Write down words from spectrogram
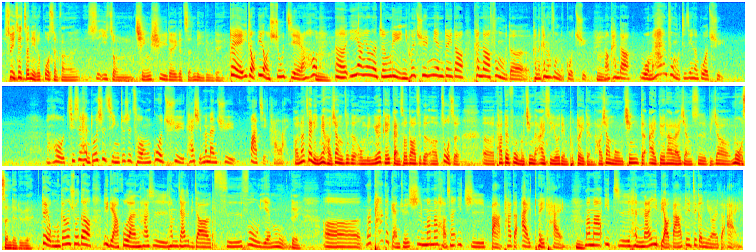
所以在整理的过程，反而是一种情绪的一个整理，对不对？对，一种一种疏解，然后呃，一样样的整理，你会去面对到看到父母的，可能看到父母的过去，然后看到我们和父母之间的过去，然后其实很多事情就是从过去开始慢慢去。化解开来。好，那在里面好像这个我们隐约可以感受到，这个呃作者，呃他对父母亲的爱是有点不对等，好像母亲的爱对他来讲是比较陌生的，对不对？对，我们刚刚说到莉迪亚·霍兰，她是他们家是比较慈父严母。对，呃，那他的感觉是妈妈好像一直把他的爱推开，嗯妈妈一直很难以表达对这个女儿的爱，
